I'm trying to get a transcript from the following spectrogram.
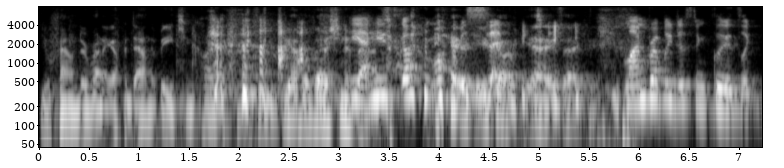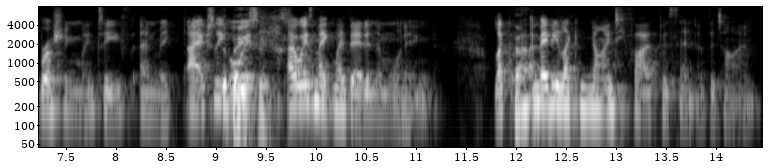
your founder running up and down the beach in kayaking. do, you, do you have a version of Yeah, that? Yeah, he's got more of Yeah, a set routine. Yeah, exactly. Mine probably just includes like brushing my teeth and make. I actually The always. basics. I always make my bed in the morning, like That- maybe like ninety five percent of the time.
